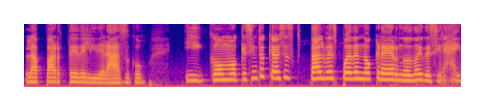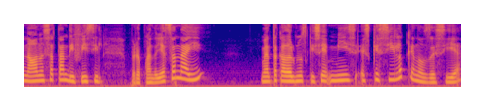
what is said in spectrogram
la parte de liderazgo, y como que siento que a veces tal vez pueden no creernos, ¿no? Y decir, ay, no, no está tan difícil. Pero cuando ya están ahí, me han tocado algunos que dicen, Miss, es que sí lo que nos decía,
